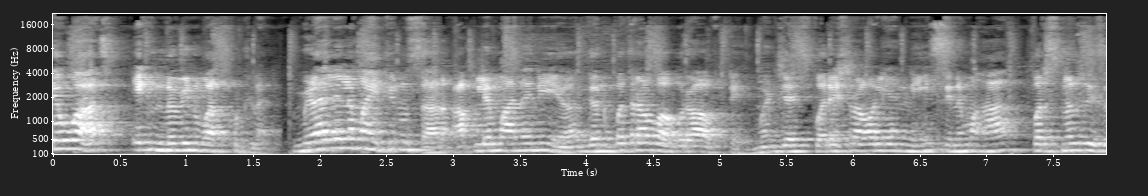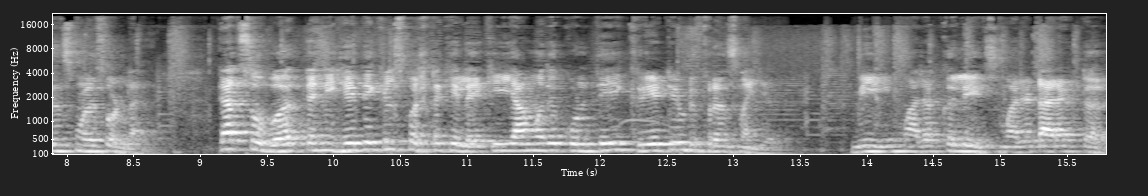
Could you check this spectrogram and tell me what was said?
तेव्हाच एक नवीन वाद फुटलाय. मिळालेल्या माहितीनुसार आपले माननीय गणपतराव बाबूराव आपटे म्हणजेच परेश रावल यांनी सिनेमा हा पर्सनल रिझन्समुळे सोडलाय. त्याचसोबत त्यांनी हे देखील स्पष्ट केलंय की यामध्ये कोणतेही क्रिएटिव्ह डिफरन्स नाहीये. मी माझ्या कलिग्स माझ्या डायरेक्टर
